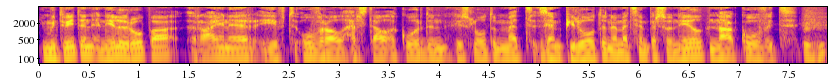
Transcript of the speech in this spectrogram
Je moet weten, in heel Europa, Ryanair heeft overal herstelakkoorden gesloten met zijn piloten en met zijn personeel na COVID. -hmm.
